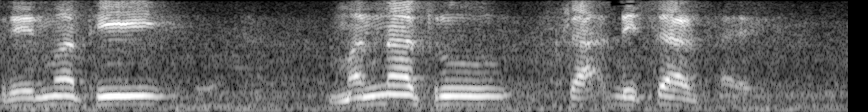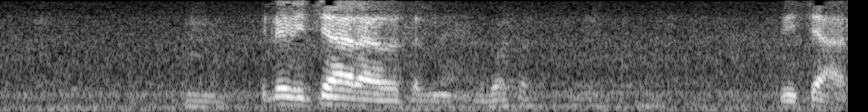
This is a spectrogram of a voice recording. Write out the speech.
બ્રેનમાંથી મનના થ્રુ ડિસ્ચાર્જ થાય. એટલે વિચાર આવે તમને. વિચાર.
